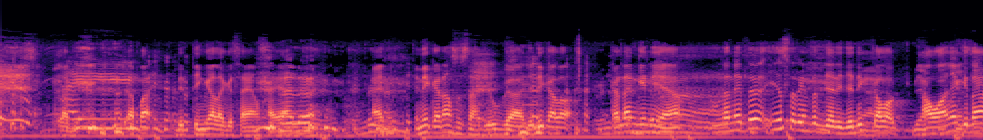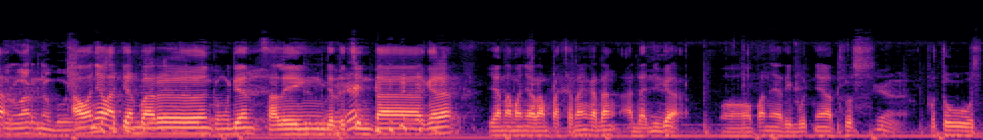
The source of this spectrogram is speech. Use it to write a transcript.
lagi apa ditinggal lagi sayang sayang. ini kadang susah juga. Jadi kalau kadang gini ya, dan itu ya sering terjadi. Jadi Ya, kalau awalnya kita berwarna, boy. awalnya latihan bareng, kemudian saling jatuh cinta, karena ya namanya orang pacaran kadang ada juga oh, apa namanya ributnya terus Ya. putus.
